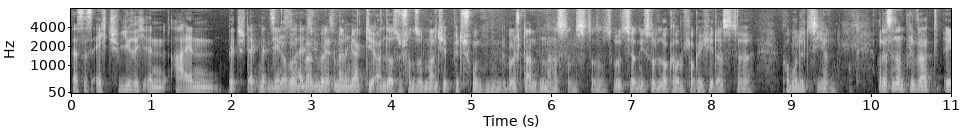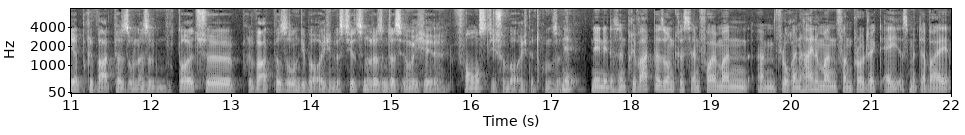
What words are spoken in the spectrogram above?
das ist echt schwierig in einen Pitch-Deck mit zehn ja, aber man, man, merkt dir an, dass du schon so manche Pitch-Runden überstanden hast, sonst, sonst würdest du ja nicht so locker und flockig hier das äh, kommunizieren. Aber das sind dann privat, eher Privatpersonen, also deutsche Privatpersonen, die bei euch investiert sind, oder sind das irgendwelche Fonds, die schon bei euch mit drin sind? Nee, nee, nee das sind Privatpersonen. Christian Vollmann, ähm, Florian Heinemann von Project A ist mit dabei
